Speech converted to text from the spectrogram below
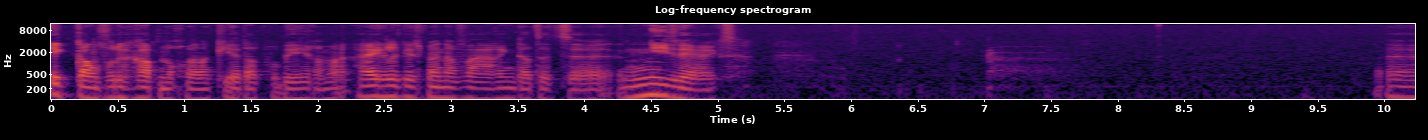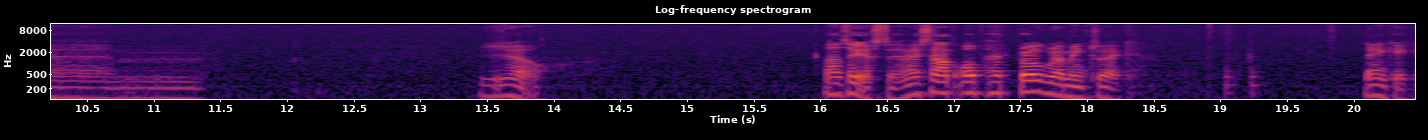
Ik kan voor de grap nog wel een keer dat proberen, maar eigenlijk is mijn ervaring dat het niet werkt. Ehm, zo. Als eerste, hij staat op het programming track. Denk ik.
